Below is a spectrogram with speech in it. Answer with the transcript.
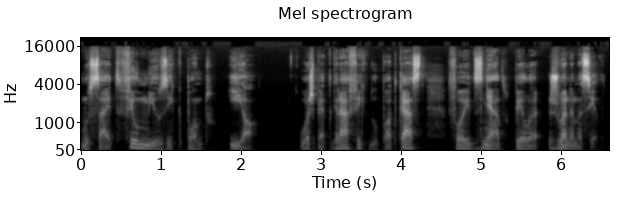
no site filmmusic.io. O aspecto gráfico do podcast foi desenhado pela Joana Macedo.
